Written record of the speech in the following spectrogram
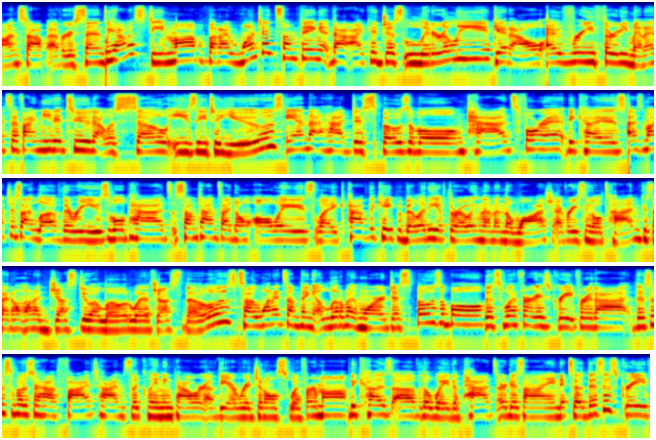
nonstop ever since. We have a steam mop, but I wanted something that I could just literally get out every 30 minutes if I needed to that was so easy to use and that had disposable pads for it because as much as I love the reusable pads, sometimes I don't always like have the capability of throwing them in the wash every single time because I don't want to just do a load with just those. So I wanted something a little bit more disposable. The Swiffer is great for that. This is supposed to have five times the cleaning power of the original Swiffer mop because of the way the pads are designed. So this is great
